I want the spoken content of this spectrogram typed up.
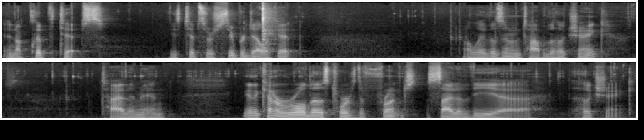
and I'll clip the tips. These tips are super delicate. I'll lay those in on top of the hook shank, tie them in. You're gonna kind of roll those towards the front side of the, uh, the hook shank.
